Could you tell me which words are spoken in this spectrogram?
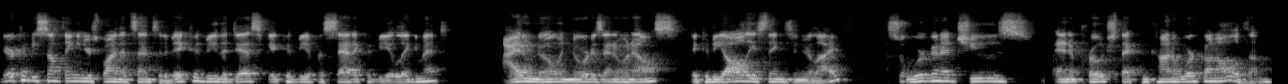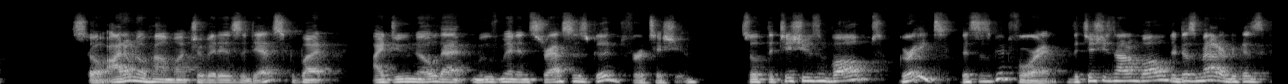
there could be something in your spine that's sensitive. It could be the disc, it could be a facet, it could be a ligament. I don't know, and nor does anyone else. It could be all these things in your life. So we're going to choose an approach that can kind of work on all of them. So I don't know how much of it is a disc, but I do know that movement and stress is good for tissue. So if the tissue's involved, great. This is good for it. If the tissue's not involved, it doesn't matter because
